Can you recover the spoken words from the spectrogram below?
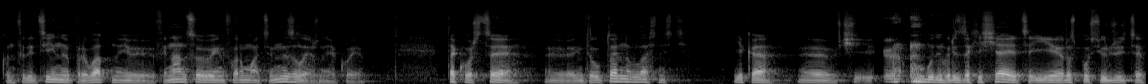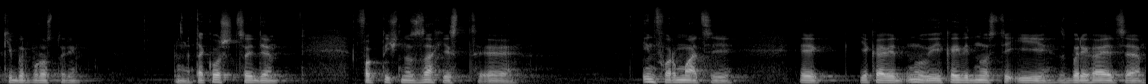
конфіденційної, приватної, фінансової інформації, незалежно якої. Також це е, інтелектуальна власність, яка е, будемо говорити, захищається і розповсюджується в кіберпросторі. Також це йде фактично захист е, інформації, яка, від, ну, яка відноситься і зберігається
